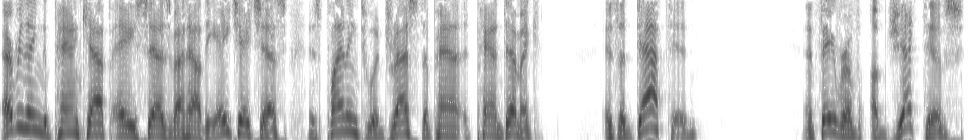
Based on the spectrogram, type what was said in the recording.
everything the PANCAP A says about how the HHS is planning to address the pan- pandemic is adapted in favor of objectives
